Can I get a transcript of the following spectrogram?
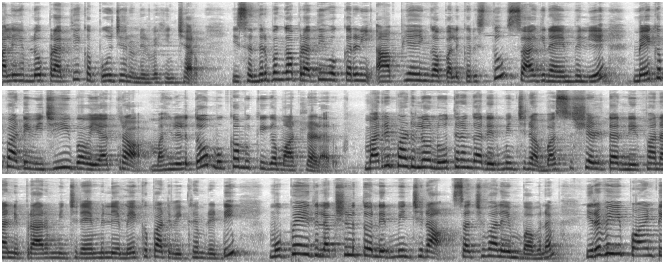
ఆలయంలో ప్రత్యేక పూజలు నిర్వహించారు. ఈ సందర్భంగా ప్రతి ఒక్కరిని ఆప్యాయంగా పలకరిస్తూ సాగిన ఎమ్మెల్యే మేకపాటి విజయీభవ యాత్ర మహిళలతో ముఖాముఖిగా మాట్లాడారు. మర్రిపాడులో నూతనంగా నిర్మించిన బస్సు షెల్టర్ నిర్మాణాన్ని ప్రారంభించిన ఎమ్మెల్యే మేకపాటి విక్రమ్ రెడ్డి ముప్పై ఐదు లక్షలతో నిర్మించిన సచివాలయం భవనం ఇరవై పాయింట్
